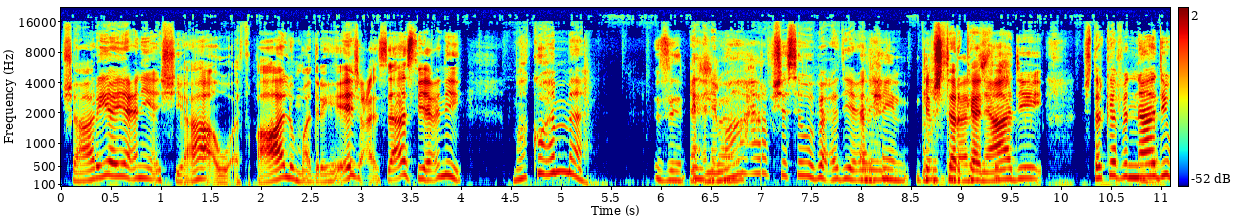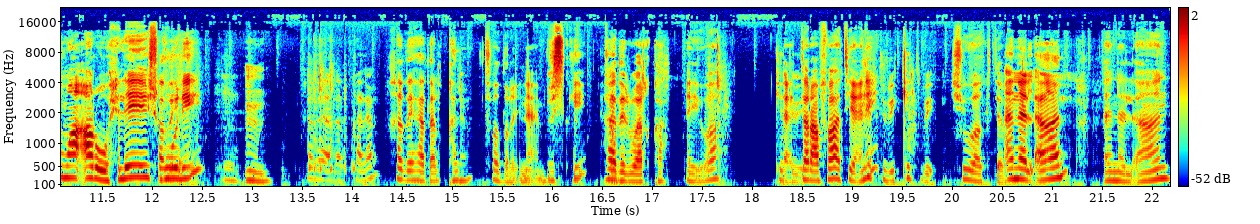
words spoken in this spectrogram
شارية يعني أشياء وأثقال وما أدري إيش على أساس يعني ماكو همة. زين يعني ما أعرف شو أسوي بعد يعني الحين مشتركه؟ نادي مشتركة في النادي وما أروح ليش. قولي. امم خذي هذا القلم. خذي هذا القلم. تفضلي نعم مسكي. هذه الورقة. أيوه. كتبي. اعترافات يعني؟ كتبي كتبي. شو أكتب؟ أنا الآن أنا الآن.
